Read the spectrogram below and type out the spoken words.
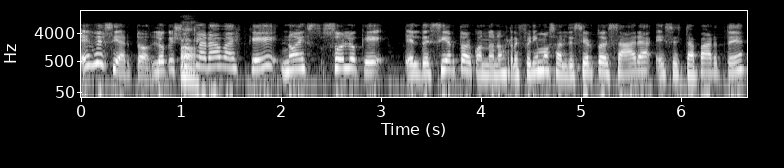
Es desierto. Lo que yo Ah. aclaraba es que no es solo que el desierto, cuando nos referimos al desierto de Sahara, es esta parte,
